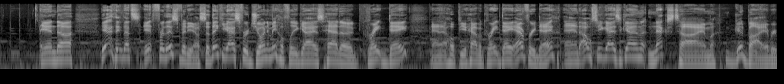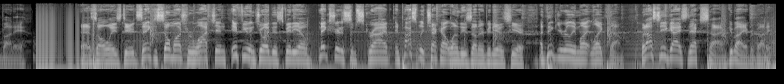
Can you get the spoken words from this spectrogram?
And uh, yeah, I think that's it for this video. So thank you guys for joining me. Hopefully you guys had a great day, and I hope you have a great day every day. And I will see you guys again next time. Goodbye, everybody. As always, dudes, thank you so much for watching. If you enjoyed this video, make sure to subscribe and possibly check out one of these other videos here. I think you really might like them. But I'll see you guys next time. Goodbye, everybody.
